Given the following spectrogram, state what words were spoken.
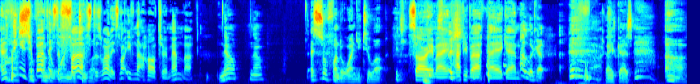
And the Oh, thing is, so your birthday's the wind you two first up. as well. It's not even that hard to remember. No, no. It's so fun to wind you two up. Sorry, mate. Happy birthday again. I look up. Thanks, guys. Uh,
